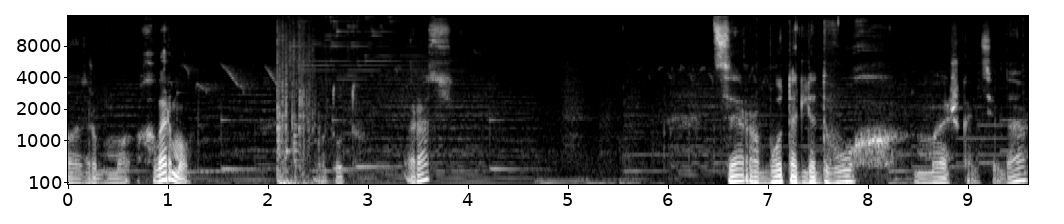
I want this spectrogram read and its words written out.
е, зробимо хверму. Отут. Раз. Це робота для двох мешканців, да?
